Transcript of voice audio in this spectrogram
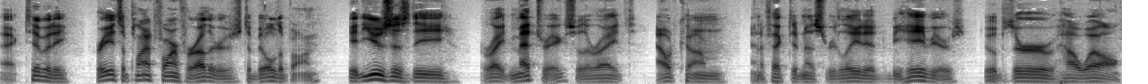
activity creates a platform for others to build upon. It uses the right metrics or the right outcome and effectiveness related behaviors to observe how well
